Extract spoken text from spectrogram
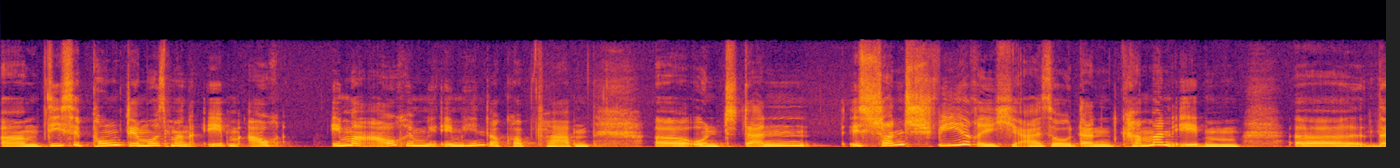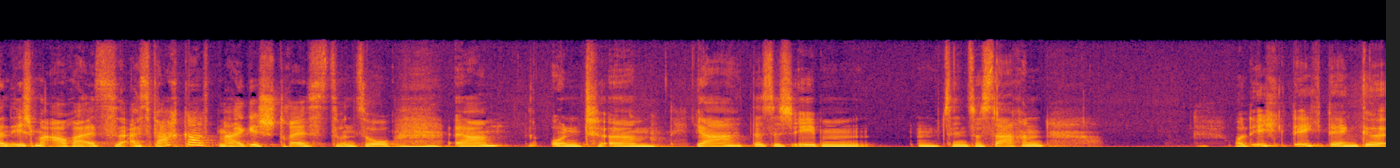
Ähm, diese Punkte muss man eben auch immer auch im, im Hinterkopf haben. Äh, und dann ist schon schwierig. Also dann kann man eben, äh, dann ist man auch als, als Fachkraft mal gestresst und so. Mhm. Ja. Und ähm, ja, das ist eben, sind so Sachen. Und ich, ich denke,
